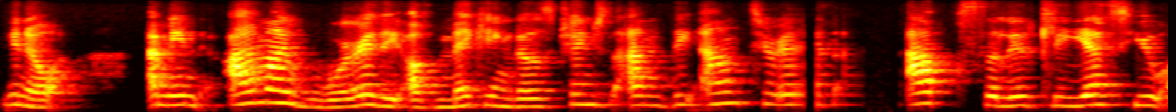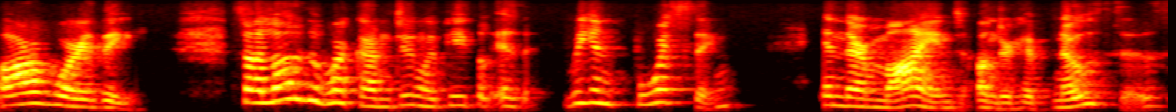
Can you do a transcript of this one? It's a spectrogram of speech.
You know I mean, am I worthy of making those changes? And the answer is Absolutely, yes, you are worthy. So, a lot of the work I'm doing with people is reinforcing in their mind under hypnosis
